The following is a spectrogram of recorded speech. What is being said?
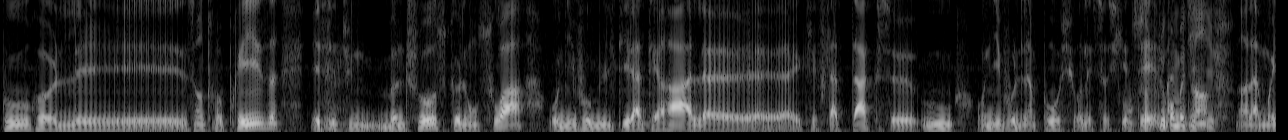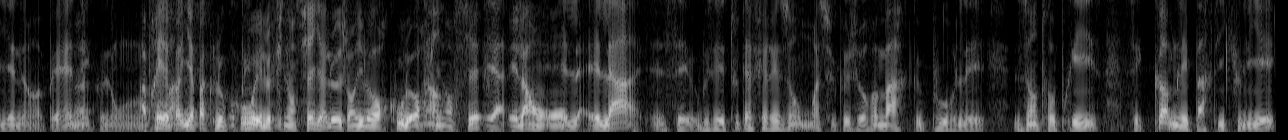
pour euh, les entreprises et c'est une bonne chose que l'on soit au niveau multilatéral euh, avec les flat tax euh, ou au niveau de l'impôt sur les sociétés. On soit plus compétitif. Dans la moyenne européenne et que l'on. Après, il n'y a, pas que le coût et le financier, il y a le, le hors-coût, le hors-financier. Et, là, on. Et, là, vous avez tout à fait raison. Moi, ce que je remarque pour les entreprises, c'est comme les particuliers,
